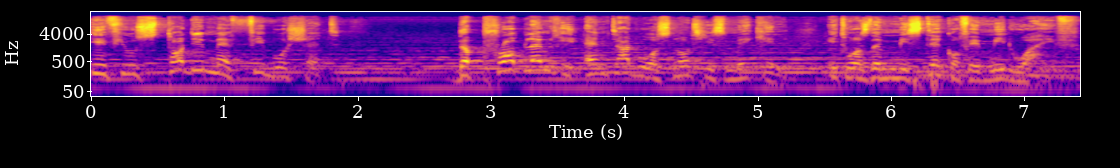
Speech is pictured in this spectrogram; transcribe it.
If you study Mephibosheth, the problem he entered was not his making, it was the mistake of a midwife.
